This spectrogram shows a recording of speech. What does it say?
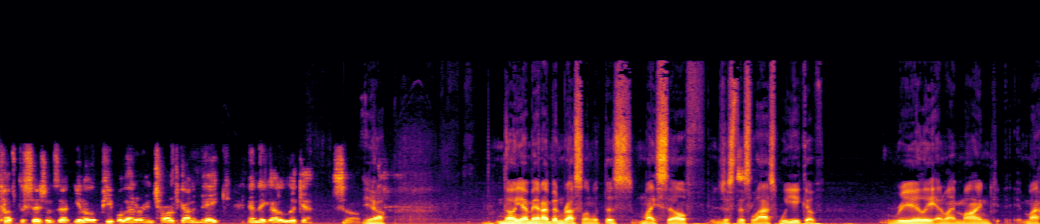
tough decisions that, you know, the people that are in charge got to make and they got to look at. So, yeah. No, yeah, man, I've been wrestling with this myself just this last week of really, and my mind, my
